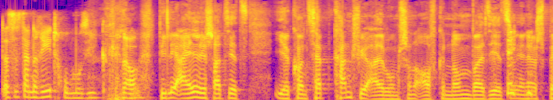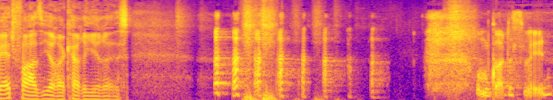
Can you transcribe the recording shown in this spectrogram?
das ist dann Retro-Musik. Genau. Billie Eilish hat jetzt ihr Konzept Country-Album schon aufgenommen, weil sie jetzt so in der Spätphase ihrer Karriere ist. Um Gottes Willen.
